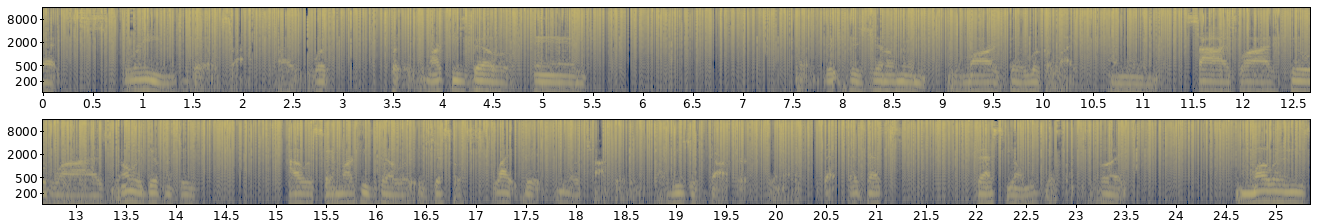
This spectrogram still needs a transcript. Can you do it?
that screams Bell size. Like what, what Markquese Bell and uh, this gentleman Lamar, they look alike. I mean, size-wise, build-wise, the only difference is I would say Markquese Bell is just a slight bit, know, chocolate he's just darker. You know, that, that that's that's the only difference. But Mullins,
